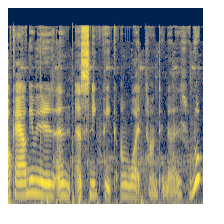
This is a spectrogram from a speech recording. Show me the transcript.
Okay, I'll give you a, a, sneak peek on what taunting does. Whoop!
